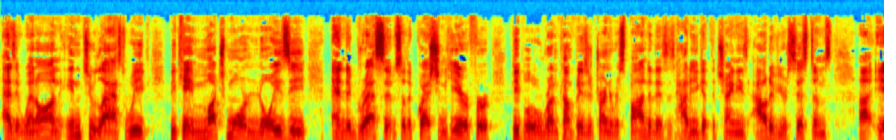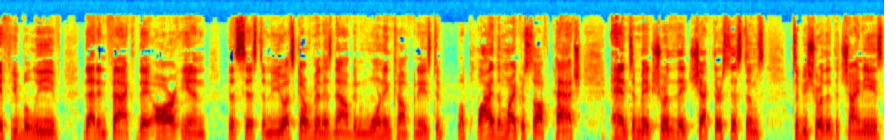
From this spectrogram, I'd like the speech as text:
as it went on into last week, became much more noisy and aggressive. So the question here for people who run companies are trying to respond to this is how do you get the Chinese out of your systems uh, if you believe that in fact they are in the system? The U.S. government has now been warning companies to apply the Microsoft patch and to make sure that they check their systems to be sure that the Chinese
